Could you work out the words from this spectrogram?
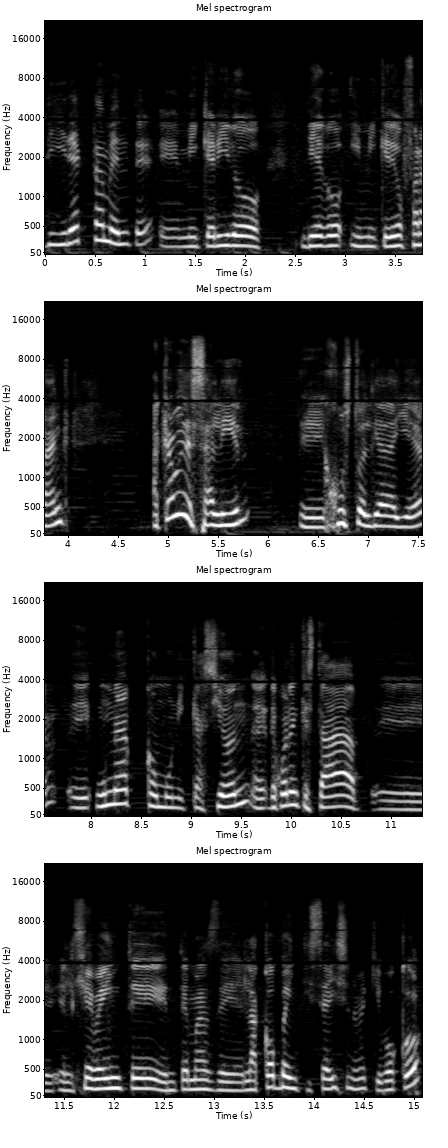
directamente, eh, mi querido Diego y mi querido Frank. Acaba de salir eh, justo el día de ayer eh, una comunicación. Eh, recuerden que está el G20 en temas de la COP26, si no me equivoco,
